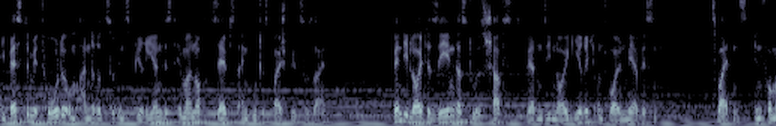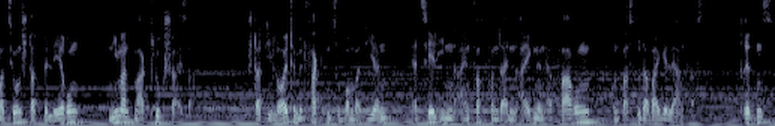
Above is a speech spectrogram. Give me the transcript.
Die beste Methode, um andere zu inspirieren, ist immer noch, selbst ein gutes Beispiel zu sein. Wenn die Leute sehen, dass du es schaffst, werden sie neugierig und wollen mehr wissen. Zweitens, Information statt Belehrung. Niemand mag Klugscheißer. Statt die Leute mit Fakten zu bombardieren, erzähl ihnen einfach von deinen eigenen Erfahrungen und was du dabei gelernt hast. Drittens,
